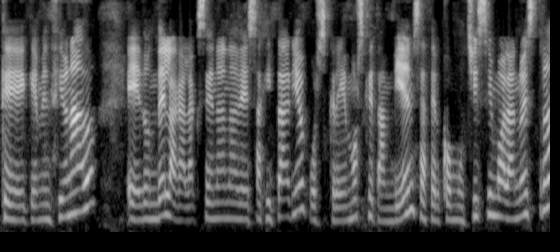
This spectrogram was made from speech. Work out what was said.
que, he mencionado, eh, donde la galaxia enana de Sagitario pues creemos que también se acercó muchísimo a la nuestra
